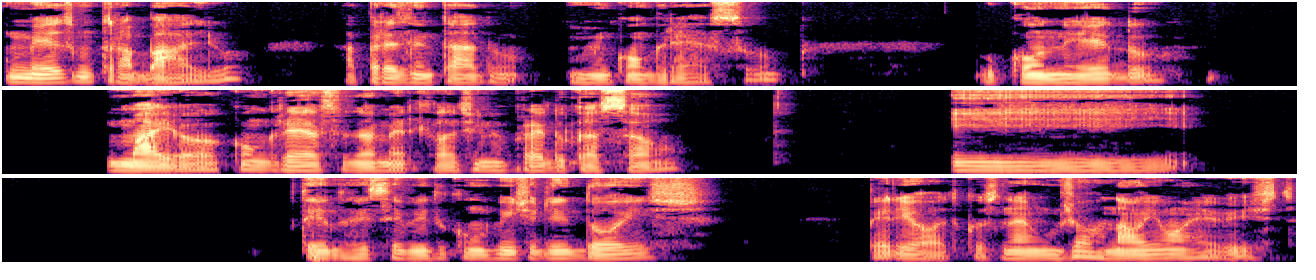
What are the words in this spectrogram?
O mesmo trabalho apresentado em um congresso, o CONEDO maior congresso da América Latina para educação e tendo recebido convite de dois periódicos, né, um jornal e uma revista.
